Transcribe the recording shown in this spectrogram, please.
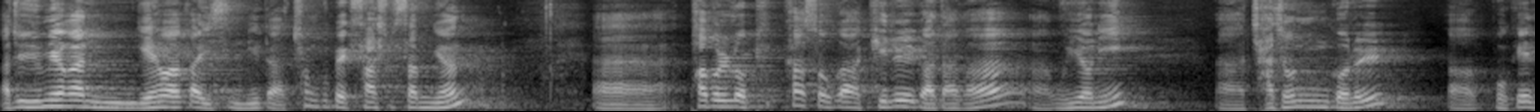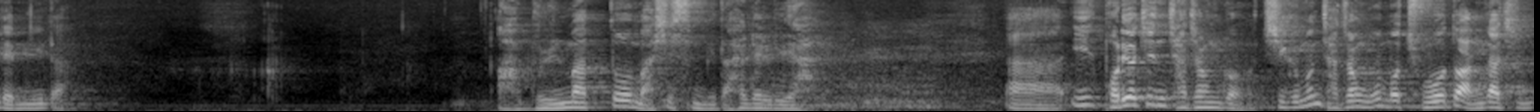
아주 유명한 예화가 있습니다. 1943년 아, 파블로 피카소가 길을 가다가 아, 우연히 아, 자전거를 어, 보게 됩니다. 아, 물맛도 맛있습니다. 할렐루야. 아, 이 버려진 자전거, 지금은 자전거 뭐 주워도 안, 가지,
